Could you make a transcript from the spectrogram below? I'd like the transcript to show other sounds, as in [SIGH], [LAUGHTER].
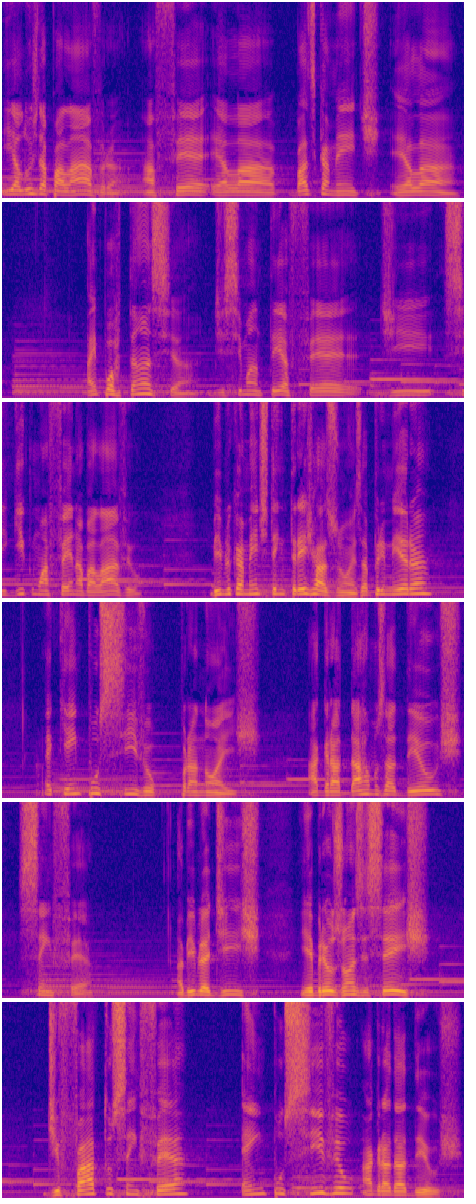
E à luz da palavra, a fé, ela, basicamente, ela, a importância de se manter a fé, de seguir com uma fé inabalável, biblicamente tem três razões. A primeira é que é impossível para nós agradarmos a Deus sem fé. A Bíblia diz em Hebreus 11, 6: De fato, sem fé é impossível agradar a Deus,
